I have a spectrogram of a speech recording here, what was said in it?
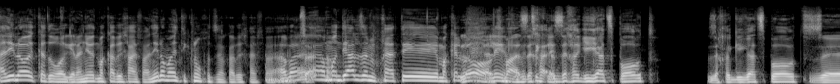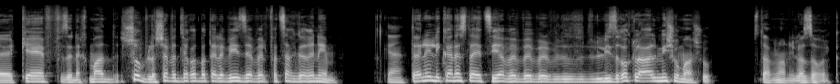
אני לא אוהד כדורגל, אני אוהד מכבי חיפה, אני לא מעניין כלום חוץ ממכבי חיפה, אבל. המונדיאל זה מבחינתי מקל לא, בגלגלים, תשמע. זה חגיגת ספורט, זה חגיגת ספורט, זה כיף, זה נחמד. שוב, לשבת לראות בטלוויזיה ולפצח גרעינים. כן. תן לי להיכנס ליציאה ולזרוק על מישהו משהו. סתם, לא, אני לא זורק.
